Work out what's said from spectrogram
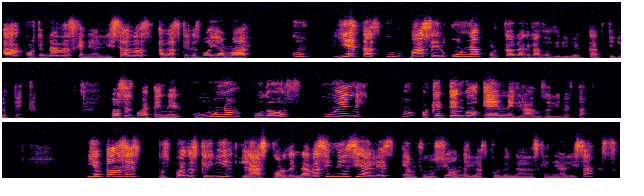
a coordenadas generalizadas a las que les voy a llamar Q. Y estas Q va a ser una por cada grado de libertad que yo tenga. Entonces voy a tener Q1, Q2, Qn porque tengo n grados de libertad. Y entonces, pues puedo escribir las coordenadas iniciales en función de las coordenadas generalizadas.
